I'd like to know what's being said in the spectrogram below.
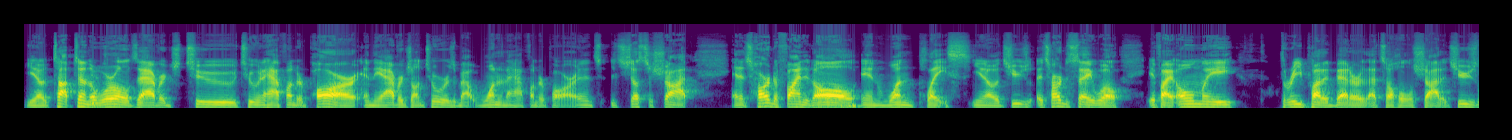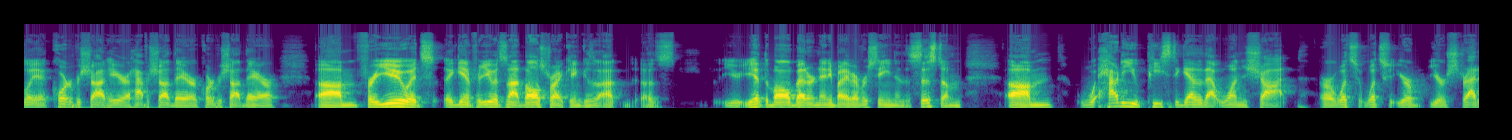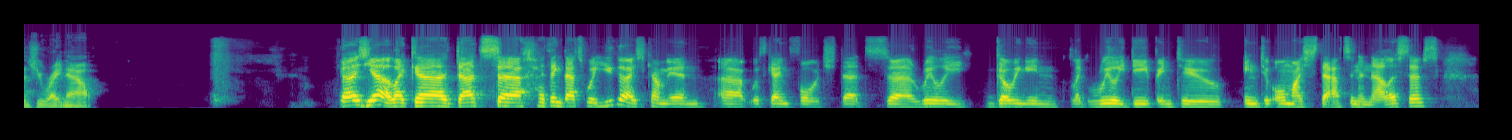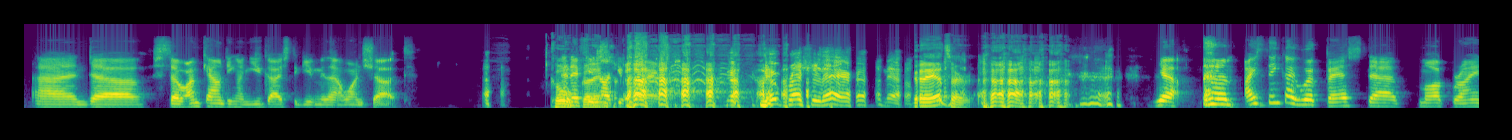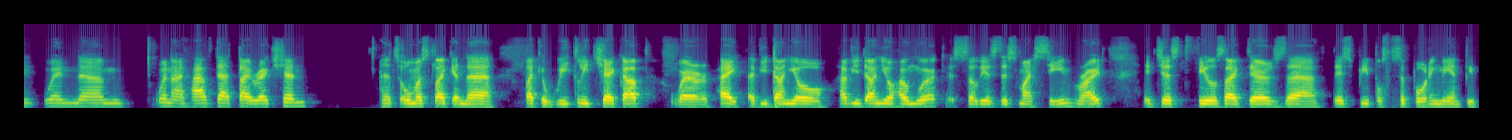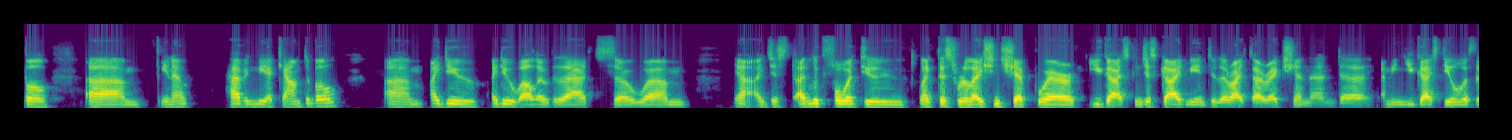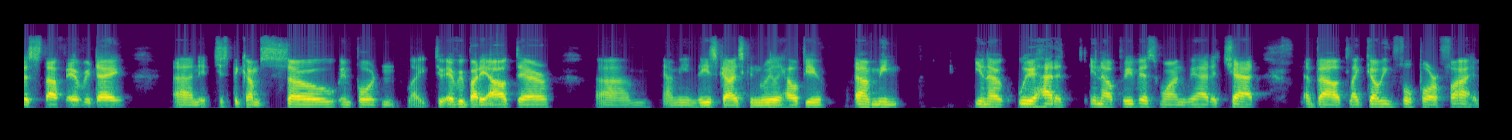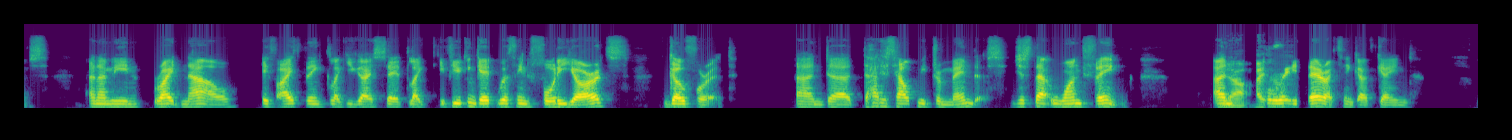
You know, top ten in the world's average two two and a half under par, and the average on tour is about one and a half under par, and it's it's just a shot and it's hard to find it all in one place. You know, it's usually it's hard to say, well, if I only three putted better, that's a whole shot. It's usually a quarter of a shot here, a half a shot there, a quarter of a shot there. Um, for you, it's again for you, it's not ball striking because you, you, hit the ball better than anybody I've ever seen in the system. Um, how do you piece together that one shot, or what's what's your your strategy right now? Guys, yeah, like uh, that's. Uh, I think that's where you guys come in uh, with GameForge. That's uh, really going in like really deep into into all my stats and analysis, and uh, so I'm counting on you guys to give me that one shot. Cool. And if you're not, no, no pressure there. No. Good answer. yeah, um, I think I work best, uh, Mark Brian, when um, when I have that direction it's almost like in a like a weekly checkup where hey have you done your have you done your homework? As silly as this might seem right? It just feels like there's uh there's people supporting me and people um you know having me accountable. Um i do i do well over that. So um yeah, I just I look forward to like this relationship where you guys can just guide me into the right direction. And uh, I mean, you guys deal with this stuff every day, and it just becomes so important, like to everybody out there. Um, I mean, these guys can really help you. I mean, you know, we had it in our previous one. We had a chat about like going for par fives, and I mean, right now, if I think like you guys said, like if you can get within forty yards, go for it and uh, that has helped me tremendous. Just that one thing, and yeah, I, already there, I think I've gained.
